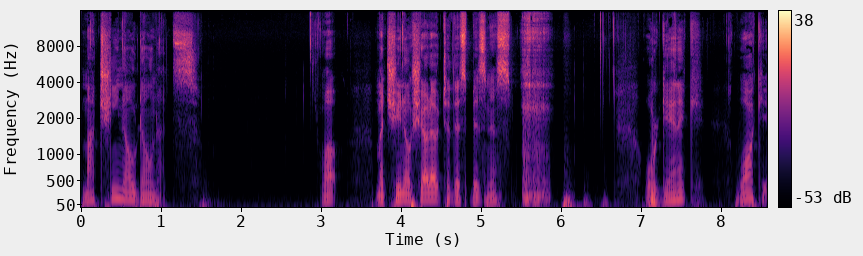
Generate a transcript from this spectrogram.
Machino Donuts. Well, Machino, shout out to this business. organic walk in,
